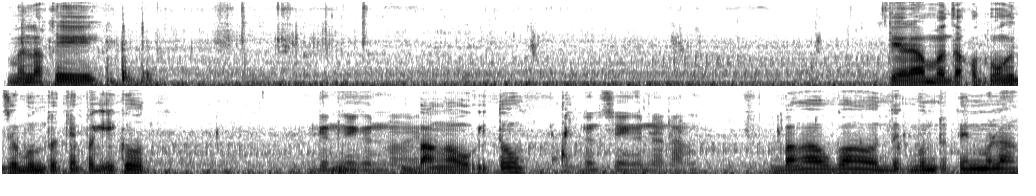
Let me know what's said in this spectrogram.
Malaki. Kaya lang, madakot mo agad sa buntot niya pag-ikot. Ganyan na. Bangaw ito. Ganyan na lang. Bangaw, bangaw. Buntutin mo lang.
